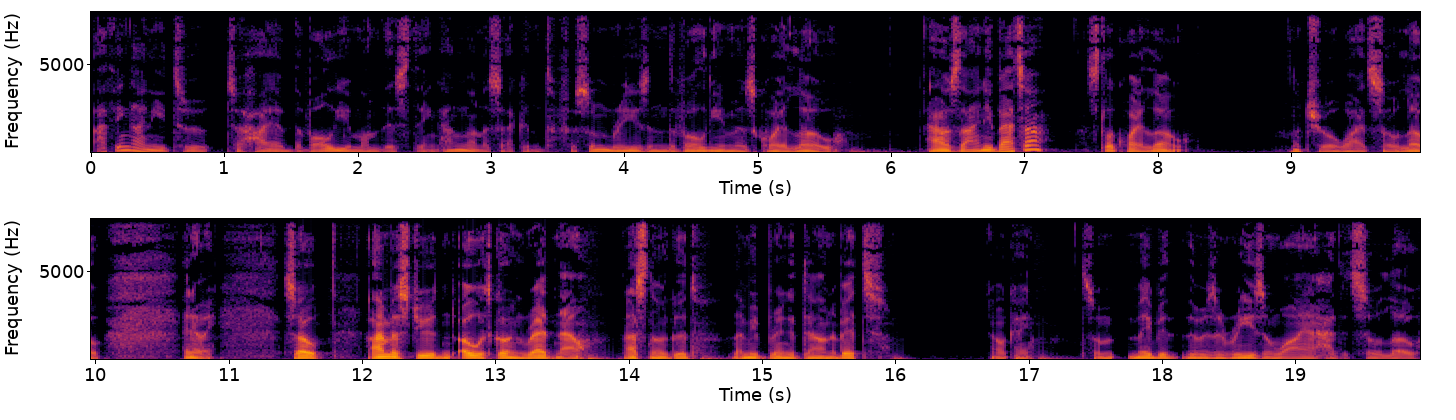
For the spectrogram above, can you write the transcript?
I think I need to to higher the volume on this thing. Hang on a second. For some reason, the volume is quite low. How's that? Any better? It's still quite low. Not sure why it's so low. Anyway, so I'm a student. Oh, it's going red now. That's no good. Let me bring it down a bit. Okay, so maybe there was a reason why I had it so low.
